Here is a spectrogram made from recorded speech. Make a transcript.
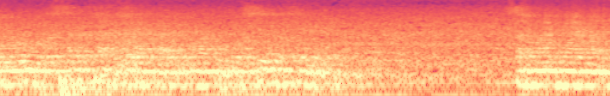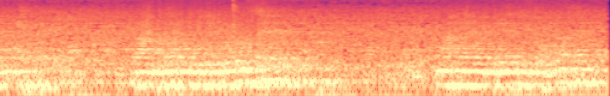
गौरव पुरस्काराच्या कार्यक्रमात उपस्थित असलेले माननीय विजयजी चोपडा साहेब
